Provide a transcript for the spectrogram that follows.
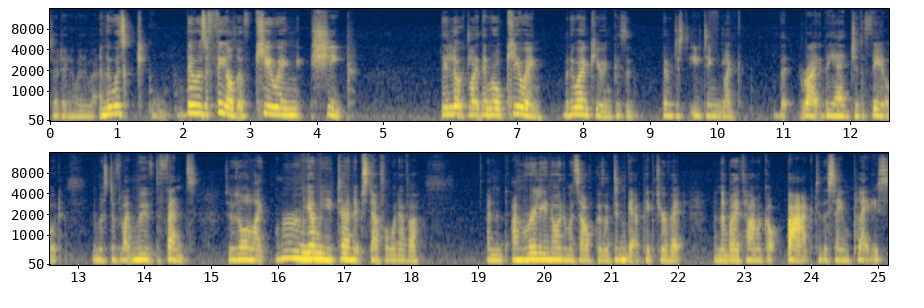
so I don't know where they were. And there was there was a field of queuing sheep. They looked like they were all queuing, but they weren't queuing because they were just eating like the, right at the edge of the field. They must have like moved the fence, so it was all like mm, yummy turnip stuff or whatever. And I'm really annoyed with myself because I didn't get a picture of it. And then by the time I got back to the same place,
